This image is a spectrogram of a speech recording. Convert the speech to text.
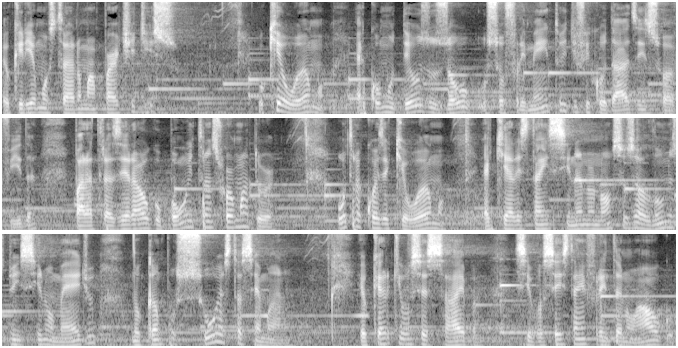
Eu queria mostrar uma parte disso. O que eu amo é como Deus usou o sofrimento e dificuldades em sua vida para trazer algo bom e transformador. Outra coisa que eu amo é que ela está ensinando nossos alunos do ensino médio no Campo Sul esta semana. Eu quero que você saiba, se você está enfrentando algo,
